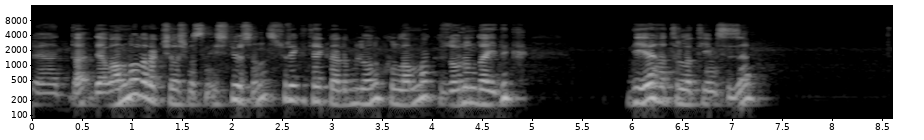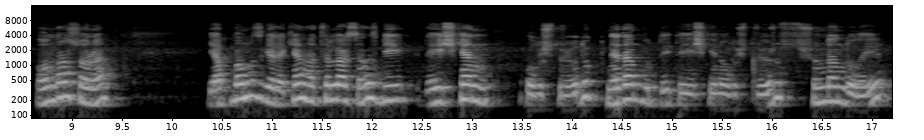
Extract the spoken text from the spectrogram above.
e, devamlı olarak çalışmasını istiyorsanız sürekli tekrarlı bloğunu kullanmak zorundaydık diye hatırlatayım size. Ondan sonra yapmamız gereken hatırlarsanız bir değişken oluşturuyorduk. Neden bu değişkeni oluşturuyoruz? Şundan dolayı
